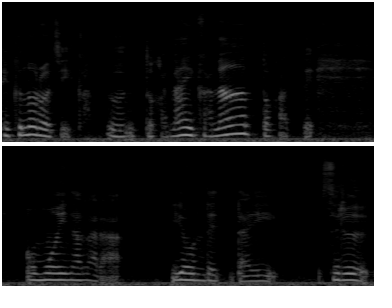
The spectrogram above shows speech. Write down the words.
テクノロジーかうんとかないかなとかって思いながら読んでたりする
